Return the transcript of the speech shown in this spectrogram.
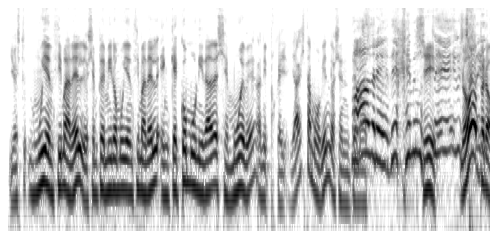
yo estoy muy encima de él, yo siempre miro muy encima de él en qué comunidades se mueve, porque ya está moviéndose en temas. Padre, déjeme Sí. usted No, pero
